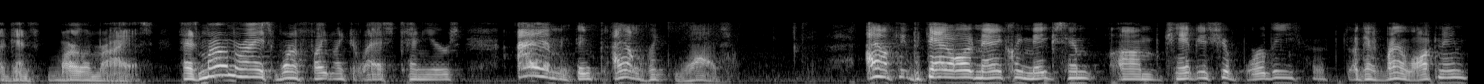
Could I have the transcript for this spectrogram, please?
against Marlon Moraes? Has Marlon Moraes won a fight in like the last 10 years? I don't think, I don't think he has. I don't think, but that automatically makes him um, championship worthy against Brendan Loughnane?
